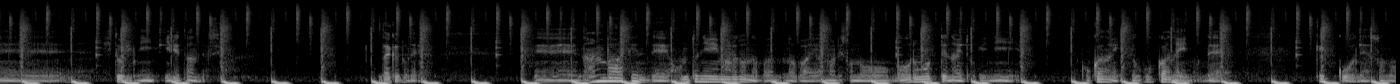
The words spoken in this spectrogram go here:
えー、1人に入れたんですよ。だけどね、えー、ナンバー10で本当にマラドーナの場合あまりそのボール持ってない時に動かない動かないので結構ねその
